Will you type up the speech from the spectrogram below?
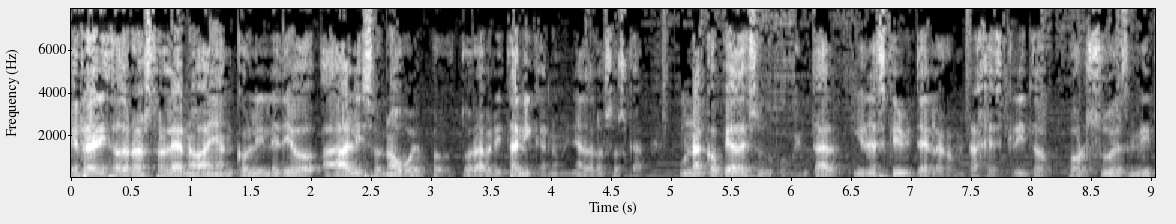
El realizador australiano Ian Colley le dio a Alison Owen, productora británica nominada a los Oscars, una copia de su documental y un script del largometraje escrito por Sue Smith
